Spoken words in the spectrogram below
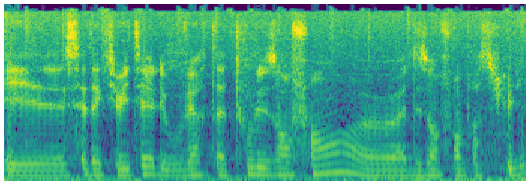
Et cette activité, elle est ouverte à tous les enfants, euh, à des enfants en particulier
